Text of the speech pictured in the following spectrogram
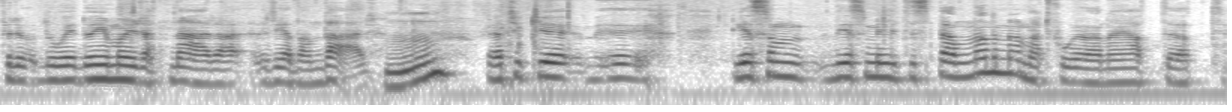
För då, då, är, då är man ju rätt nära redan där. Mm. Jag tycker eh, det, som, det som är lite spännande med de här två öarna är att, att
